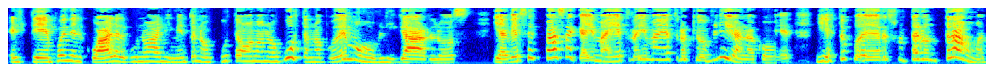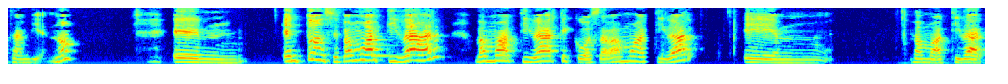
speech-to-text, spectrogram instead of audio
el tiempo en el cual algunos alimentos nos gustan o no nos gustan, no podemos obligarlos. Y a veces pasa que hay maestras y maestros que obligan a comer. Y esto puede resultar un trauma también, ¿no? Em, entonces, vamos a activar, vamos a activar qué cosa? Vamos a activar, em, vamos a activar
